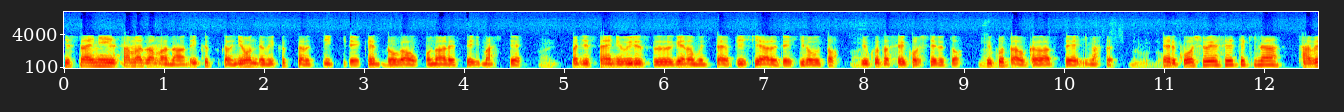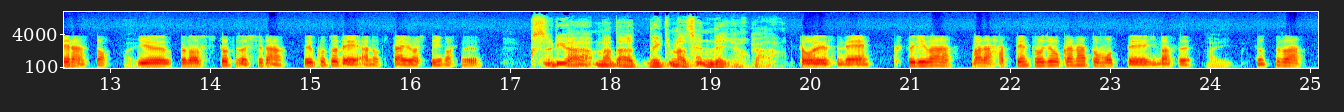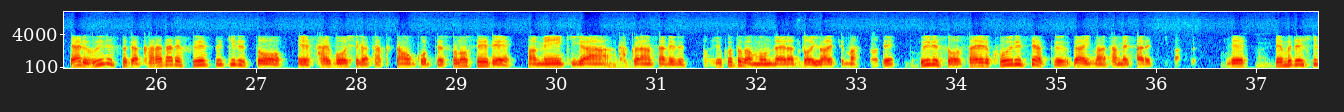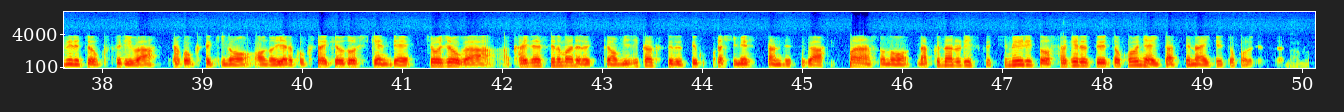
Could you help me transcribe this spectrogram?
実際にさまざまないくつか日本でもいくつかの地域で検討が行われていまして、はい、まあ、実際にウイルスゲノム自体を PCR で拾うということは成功しているということは伺っています。やはり公衆衛生的なサベランスという、その一つの手段ということであの期待をしています。薬はまだできませんでしょうか？そうですね。薬はまだ発展途上かなと思っています。はい、一つはやはりウイルスが体で増えすぎると、えー、細胞死がたくさん起こって、そのせいで、まあ、免疫が拡乱されるということが問題だと言われてますので、ウイルスを抑える抗ウイルス薬が今、試されています。で、レムデシビルという薬は多国籍のあのいわゆる国際共同試験で症状が改善するまでの期間を短くするということが示したんですが、まだその亡くなるリスク、致命率を下げるというところには至ってないというところです。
